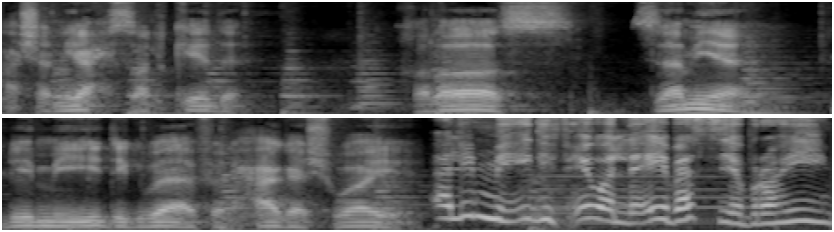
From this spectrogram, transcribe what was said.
عشان يحصل كده. خلاص سامية لمي إيدك بقى في الحاجة شوية. ألم إيدي في إيه ولا إيه بس يا إبراهيم؟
